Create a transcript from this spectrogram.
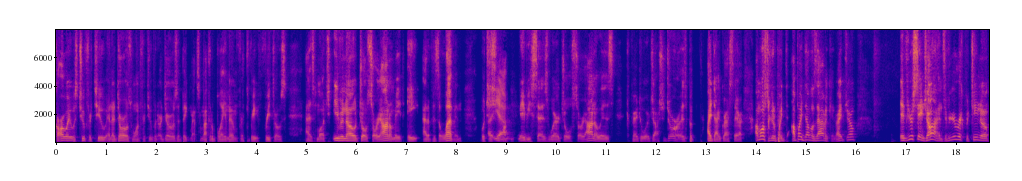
Garwey was two for two and Oduro was one for two, but Oduro was a big man, so I'm not going to blame him for three free throws as much, even though Joel Soriano made eight out of his 11, which Uh, is yeah. maybe says where Joel Soriano is compared to where Josh Oduro is, but I digress there. I'm also going to play, I'll play devil's advocate, right, Joe? If you're St. John's, if you're Rick Pitino,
